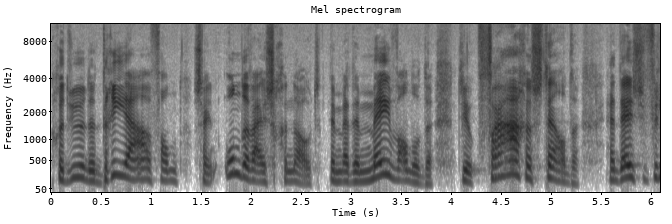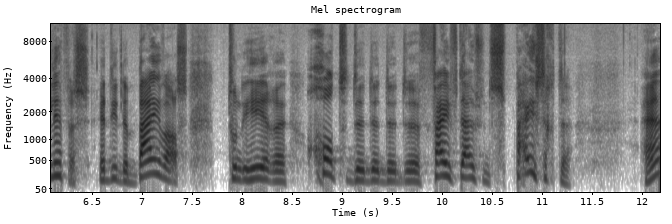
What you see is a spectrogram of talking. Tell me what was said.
Gedurende drie jaar van zijn onderwijsgenoot. En met hem meewandelde. Die ook vragen stelde. En deze Filippus, die erbij was toen de Heer God de, de, de, de 5000 spijzigde. Hè,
